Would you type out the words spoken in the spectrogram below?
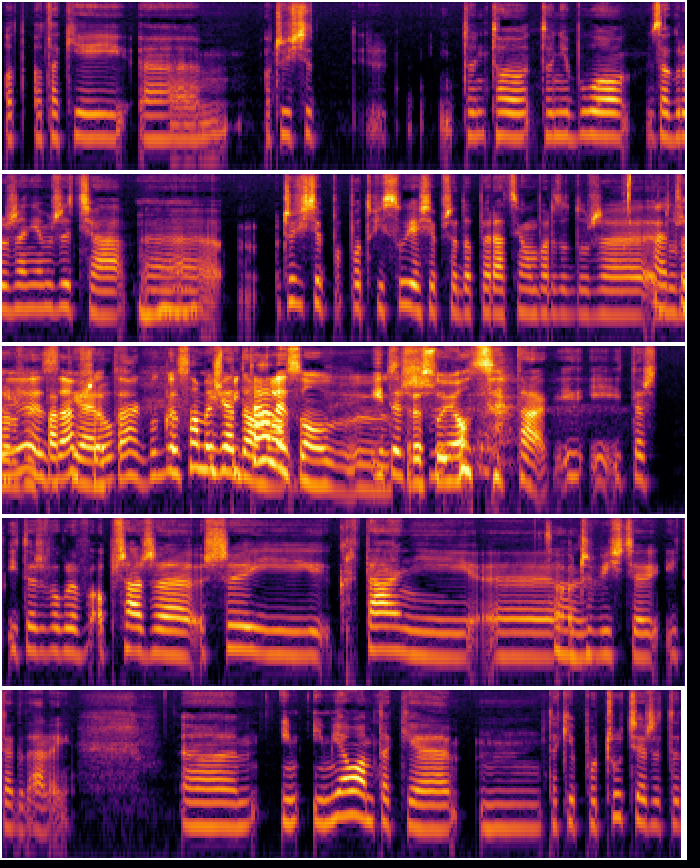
o, o, takiej, oczywiście to, to, to nie było zagrożeniem życia. E, mhm. E, oczywiście podpisuje się przed operacją bardzo duże, A, dużo różnych papierów. Zawsze, tak, w ogóle same szpitale są I stresujące. Też, tak, i, i, też, i też w ogóle w obszarze szyi, krtani, e, tak. oczywiście i tak dalej. I, I, miałam takie, mm, takie poczucie, że te,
